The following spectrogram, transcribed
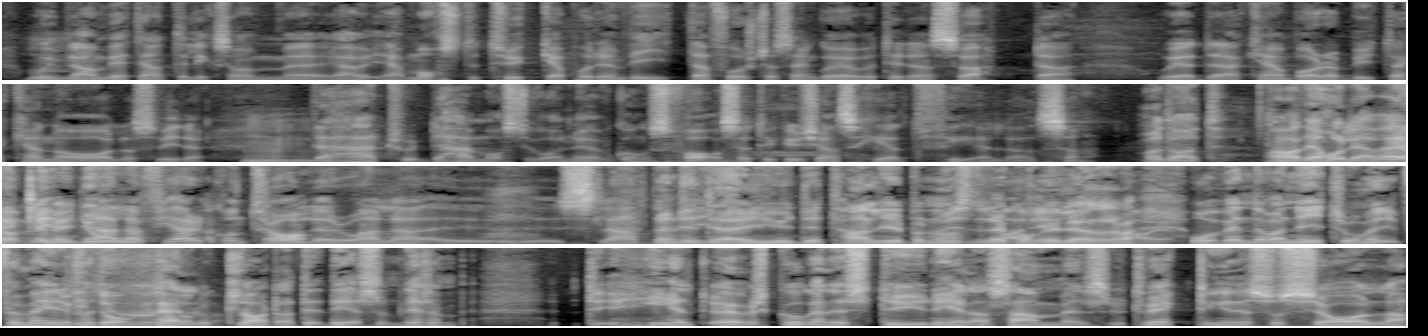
Och ibland vet jag inte liksom, eh, jag, jag måste trycka på den vita först och sen gå över till den svarta. Och jag, där kan jag bara byta kanal och så vidare. Det, här det här måste vara en övergångsfas. Jag tycker det känns helt fel alltså. Vadå att? Ja, det håller jag verkligen ja, med. Jo, alla fjärrkontroller ja, och ja. alla eh, sladdar. Men det där är ju detaljer på något vis. Det där ja, kommer det- ju lösa ja, ja. Och jag vet inte vad ni tror, men för mig är det fullständigt självklart att det, det, som, det som det helt överskuggande styr hela samhällsutvecklingen, de sociala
